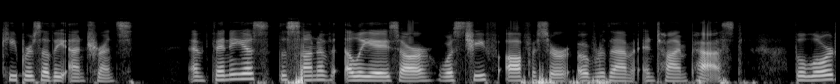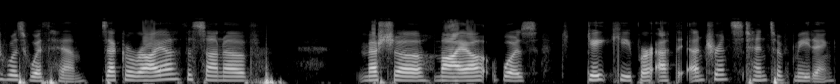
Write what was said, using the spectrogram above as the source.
keepers of the entrance. And Phinehas the son of Eleazar was chief officer over them in time past. The Lord was with him. Zechariah the son of Meshelemiah was gatekeeper at the entrance tent of meeting.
